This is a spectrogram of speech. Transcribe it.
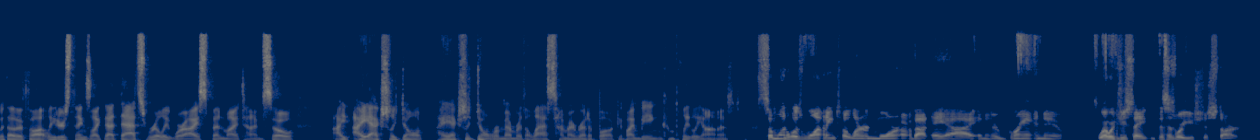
with other thought leaders, things like that. That's really where I spend my time. So I, I actually don't I actually don't remember the last time I read a book, if I'm being completely honest. Someone was wanting to learn more about AI and they're brand new. Where would you say this is where you should start?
